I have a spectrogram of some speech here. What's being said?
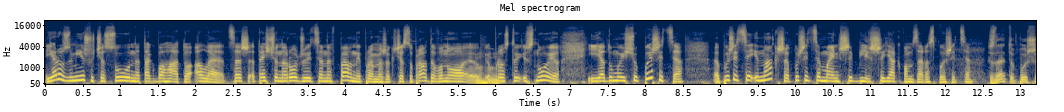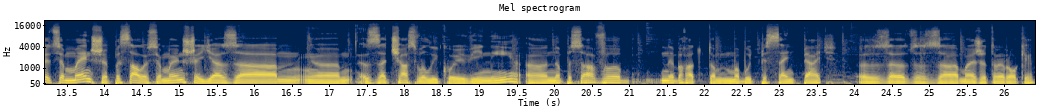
Я розумію, що часу не так багато, але це ж те, що народжується не в певний проміжок часу, правда, воно Мгм. просто існує. І я думаю, що пишеться, е, пишеться інакше, пишеться менше, більше. Як вам зараз пишеться? Знаєте, пишеться менше, писалося менше. Я за, е, за час Великої війни написав небагато, там, мабуть, пісень 5 за, за, за майже 3 роки.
